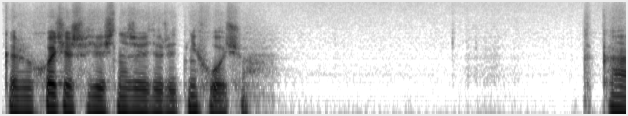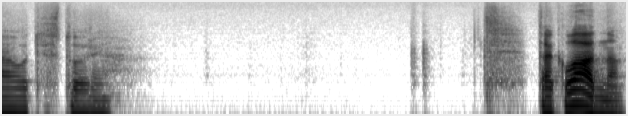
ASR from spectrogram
Кажу, хочешь вечно жить? Говорит, не хочу. Такая вот история. Так, ладно.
